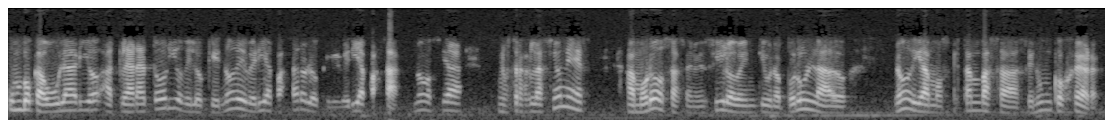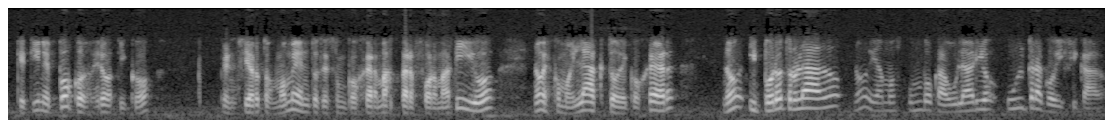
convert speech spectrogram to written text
un vocabulario aclaratorio de lo que no debería pasar o lo que debería pasar, ¿no? O sea, nuestras relaciones amorosas en el siglo XXI, por un lado, no digamos, están basadas en un coger que tiene poco de erótico, en ciertos momentos es un coger más performativo, no es como el acto de coger, ¿no? Y por otro lado, ¿no? digamos, un vocabulario ultra codificado,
